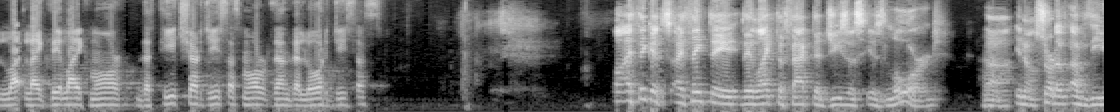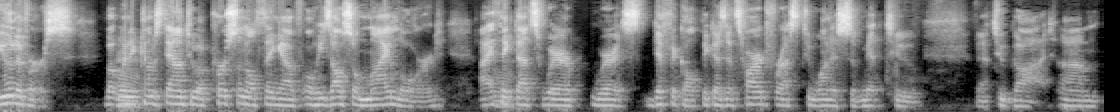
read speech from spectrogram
li- like they like more the teacher Jesus more than the Lord Jesus? Well, I think it's. I think they they like the fact that Jesus is Lord, uh, you know, sort of of the universe. But when it comes down to a personal thing of, oh, he's also my Lord, I think that's where where it's difficult because it's hard for us to want to submit to uh, to God. Um,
